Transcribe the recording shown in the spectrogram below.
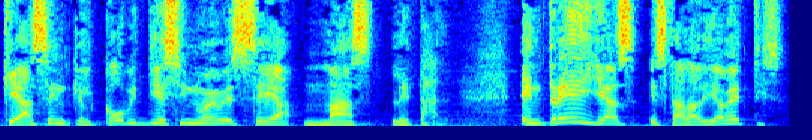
que hacen que el COVID-19 sea más letal. Entre ellas está la diabetes.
